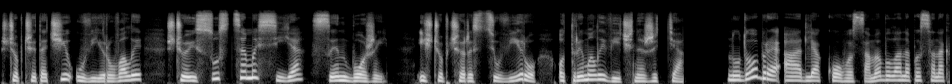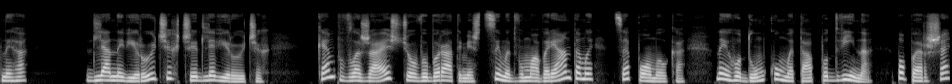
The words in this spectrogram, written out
щоб читачі увірували, що Ісус – це Месія, Син Божий, і щоб через цю віру отримали вічне життя. Ну добре, а для кого саме була написана книга? Для невіруючих чи для віруючих? Кемп вважає, що вибирати між цими двома варіантами – це помилка. На його думку, мета подвійна. По-перше,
